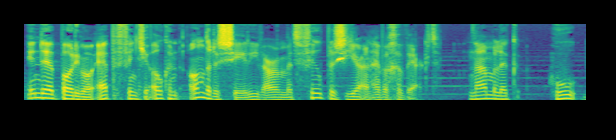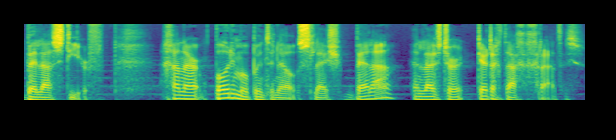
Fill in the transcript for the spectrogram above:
In de Podimo-app vind je ook een andere serie waar we met veel plezier aan hebben gewerkt, namelijk Hoe Bella stierf. Ga naar podimo.nl/slash Bella en luister 30 dagen gratis.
